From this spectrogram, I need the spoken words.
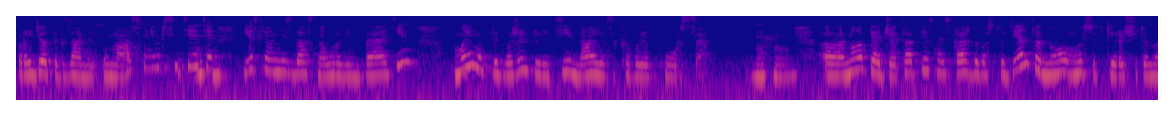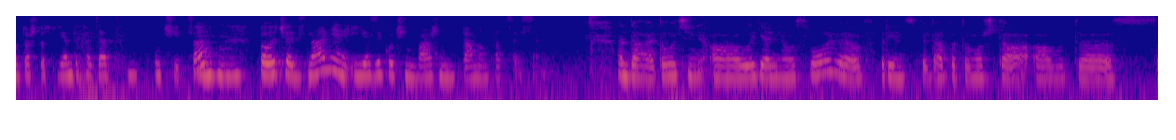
пройдет экзамен у нас в университете. Угу. Если он не сдаст на уровень B1, мы ему предложим перейти на языковые курсы. Uh-huh. Но опять же, это ответственность каждого студента, но мы все-таки рассчитываем на то, что студенты хотят учиться, uh-huh. получать знания, и язык очень важен в данном процессе. Да, это очень а, лояльные условия, в принципе, да, потому что а, вот а, с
